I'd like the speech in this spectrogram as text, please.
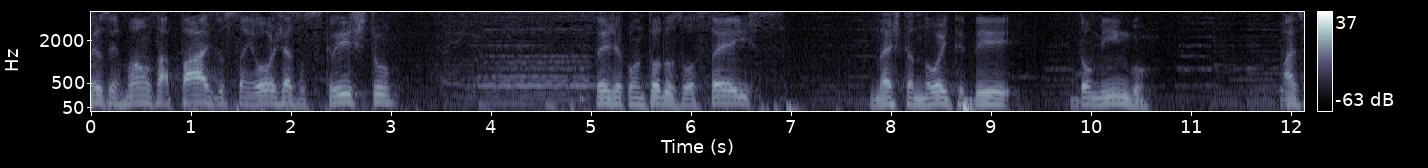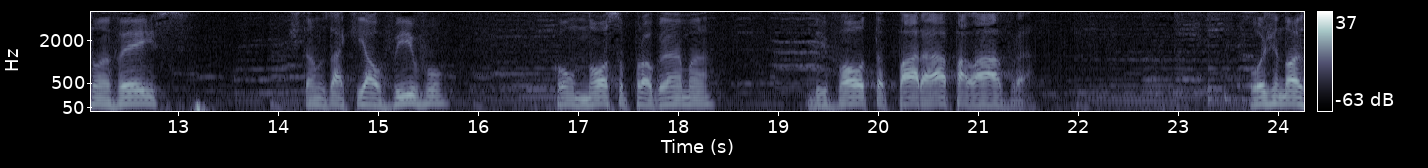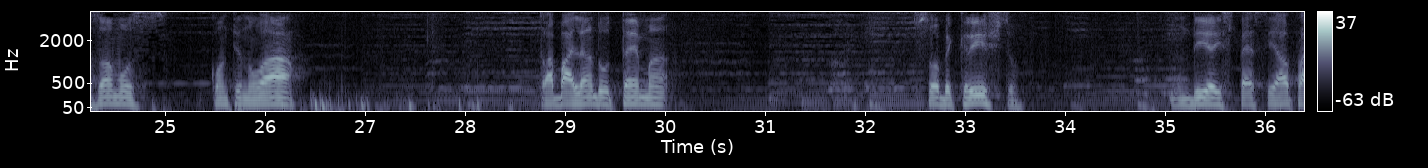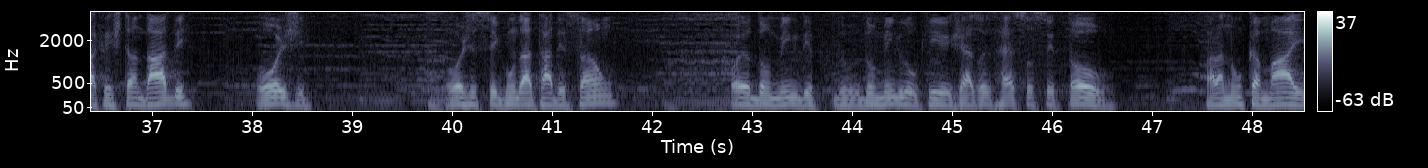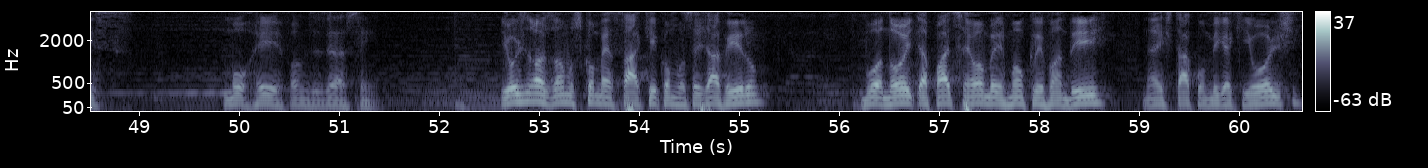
Meus irmãos, a paz do Senhor Jesus Cristo seja com todos vocês nesta noite de domingo. Mais uma vez, estamos aqui ao vivo com o nosso programa De Volta para a Palavra. Hoje nós vamos continuar trabalhando o tema sobre Cristo, um dia especial para a cristandade. Hoje, hoje, segundo a tradição, foi o domingo, de, do, domingo que Jesus ressuscitou para nunca mais morrer, vamos dizer assim. E hoje nós vamos começar aqui, como vocês já viram, Boa noite, a paz do Senhor, meu irmão Clivandi, né, está comigo aqui hoje.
